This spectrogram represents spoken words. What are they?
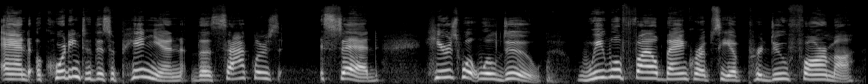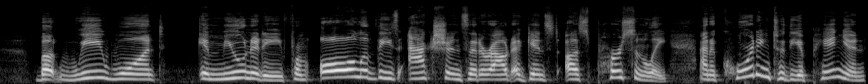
And according to this opinion, the Sacklers said, here's what we'll do we will file bankruptcy of Purdue Pharma, but we want immunity from all of these actions that are out against us personally. And according to the opinion,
